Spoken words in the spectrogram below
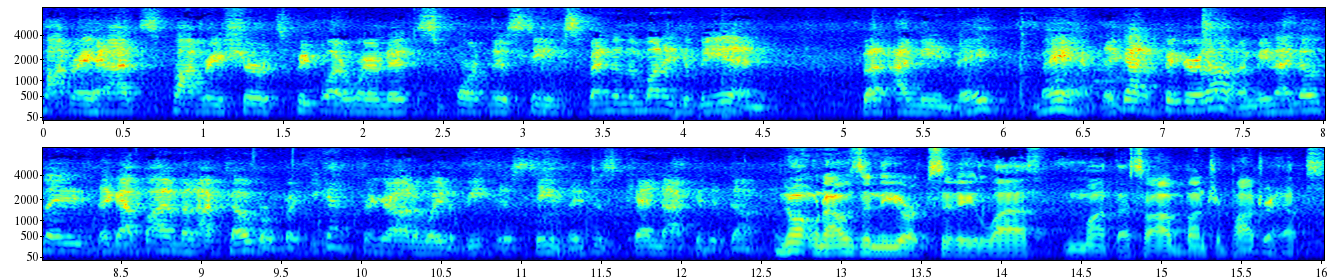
Padre hats, Padre shirts. People are wearing it, supporting this team, spending the money to be in. But I mean, they man, they got to figure it out. I mean, I know they they got by them in October, but you got to figure out a way to beat this team. They just cannot get it done. You know, when I was in New York City last month, I saw a bunch of Padre hats.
